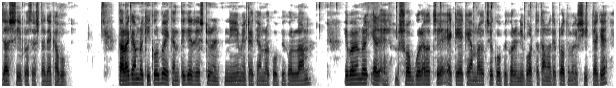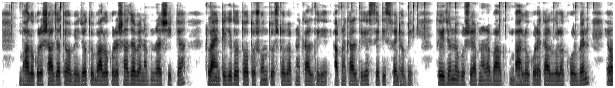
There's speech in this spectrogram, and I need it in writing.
জাস্ট সেই প্রসেসটা দেখাবো। তার আগে আমরা কি করব, এখান থেকে রেস্টুরেন্ট নেম এটাকে আমরা কপি করলাম। এভাবে আমরা সবগুলো হচ্ছে একে একে আমরা হচ্ছে কপি করে নিব। অর্থাৎ আমাদের প্রথমে শিটটাকে ভালো করে সাজাতে হবে। যত ভালো করে সাজাবেন আপনারা শিটটা ক্লায়েন্টে কিন্তু তত সন্তুষ্ট হবে আপনার কাজ দেখে, আপনার কাজ দেখে স্যাটিসফাইড হবে। তো এই জন্য অবশ্যই আপনারা ভালো করে কাজগুলো করবেন এবং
